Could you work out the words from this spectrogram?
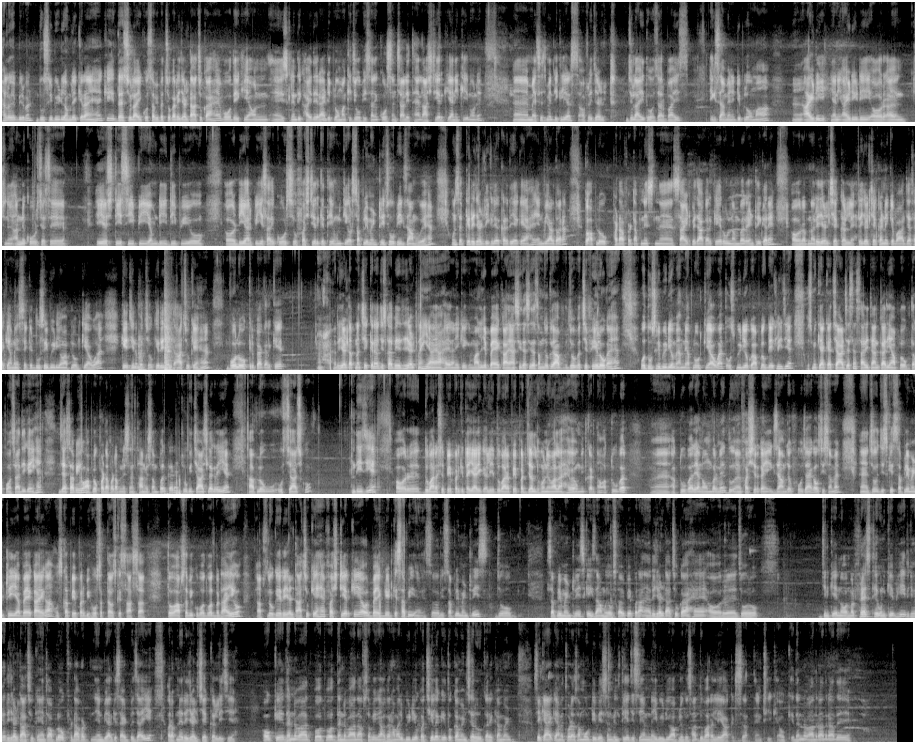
Hello everyone, दूसरी video हम लेकर आए हैं कि 10 जुलाई को सभी बच्चों का रिज़ल्ट आ चुका है। वो देखिए ऑन स्क्रीन दिखाई दे रहा है, डिप्लोमा के जो भी सारे कोर्स संचालित हैं, लास्ट ईयर की यानी कि इन्होंने मैसेज में declares of result July 2022 exam यानी डिप्लोमा आईडी यानी आईडीडी और अन्य कोर्स जैसे A S T C P M D D P O और डी आर पी ये सारे कोर्स जो फ़र्स्ट ईयर के थे उनके और सप्लीमेंट्री जो भी एग्ज़ाम हुए हैं, उन सब के रिज़ल्ट डिक्लेयर कर दिया गया है एन बी आर द्वारा। तो आप लोग फटाफट अपने साइट पे जा करके रोल नंबर एंट्री करें और अपना रिज़ल्ट चेक कर लें। रिज़ल्ट चेक करने के बाद जैसा कि हमने सेकेंड दूसरी वीडियो में अपलोड किया हुआ है कि जिन बच्चों के रिज़ल्ट आ चुके हैं, वो लोग कृपया करके रिज़ल्ट अपना चेक करें, और जिसका भी रिज़ल्ट नहीं आया है, यानी कि मान लीजिए बैक आया है सीधा सीधा समझो कि आप जो बच्चे फेल हो गए हैं, वो दूसरी वीडियो में हमने अपलोड किया हुआ है तो उस वीडियो को आप लोग देख लीजिए। उसमें क्या क्या चार्जेस हैं, सारी जानकारियाँ आप लोगों तक पहुँचा दी गई हैं। जैसा भी हो, आप लोग फटाफट अपने संस्थान में संपर्क करें, जो भी चार्ज लग रही है, आप लोग उस चार्ज को दीजिए, और दोबारा से पेपर की तैयारी कर लिए। दोबारा पेपर जल्द होने वाला है उम्मीद करता हूँ, अक्टूबर अक्टूबर या नवंबर में फ़र्स्ट ईयर का एग्ज़ाम जब हो जाएगा उसी समय जो जिसके सप्लीमेंट्री या बैक आएगा उसका पेपर भी हो सकता है उसके साथ साथ तो आप सभी को बहुत बहुत बधाई हो। आप लोग रिज़ल्ट आ चुके हैं फ़र्स्ट ईयर के और बैक डेट के सभी सॉरी, सप्लीमेंट्रीज़, जो सप्लीमेंट्रीज़ के एग्ज़ाम हुए उसका भी पेपर रिज़ल्ट आ चुका है और जो जिनके नॉर्मल फ्रेश थे उनके भी जो है रिज़ल्ट आ चुके हैं। तो आप लोग फटाफट एनबीआर के साइट पर जाइए और अपने रिज़ल्ट चेक कर लीजिए। ओके, धन्यवाद बहुत बहुत धन्यवाद आप सभी। अगर हमारी वीडियो को अच्छी लगे तो कमेंट ज़रूर करें। कमेंट से क्या है कि हमें थोड़ा सा मोटिवेशन मिलती है, जिससे हम नई वीडियो आप लोगों के साथ दोबारा ले आकर सकते हैं। ठीक है, ओके, धन्यवाद राधे राधे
